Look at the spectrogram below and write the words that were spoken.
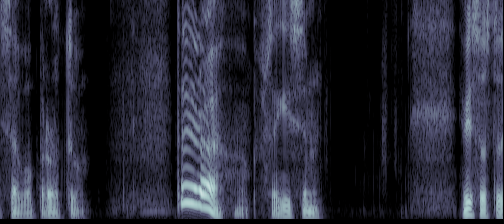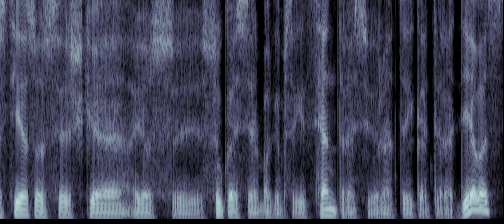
savo protu. Tai yra, sakysim, visos tos tiesos, aiškia, jos sukasi, arba kaip sakyti, centras jų yra tai, kad yra Dievas,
